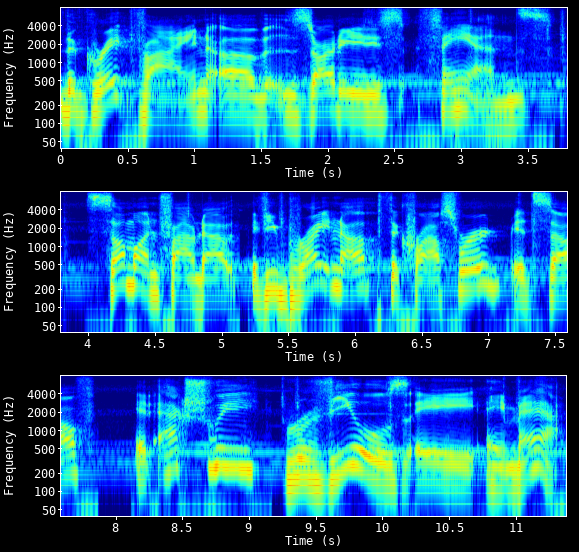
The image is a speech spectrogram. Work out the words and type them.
the grapevine of Zardy's fans, someone found out if you brighten up the crossword itself, it actually reveals a, a map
